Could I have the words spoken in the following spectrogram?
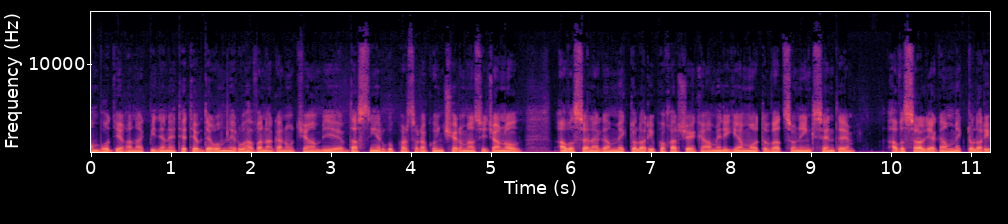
ամբողջ եղանակ պիտի ունե թեթև դեղումներու հավանականությամբ եւ 12 բարձրակույն չերմասիջանով ավսալական 1 դոլարի փոխարժեքը ամերիկյան մոտ 65 سنت է ավստրալիական 1 դոլարի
